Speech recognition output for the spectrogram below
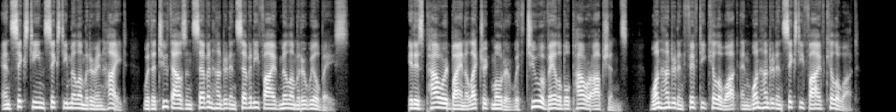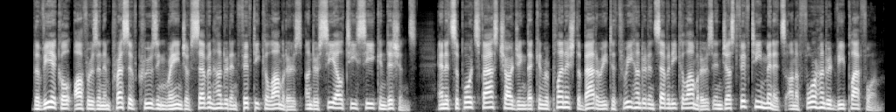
and 1660 mm in height, with a 2,775 mm wheelbase. It is powered by an electric motor with two available power options, 150 kW and 165 kW. The vehicle offers an impressive cruising range of 750 km under CLTC conditions, and it supports fast charging that can replenish the battery to 370 km in just 15 minutes on a 400V platform.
